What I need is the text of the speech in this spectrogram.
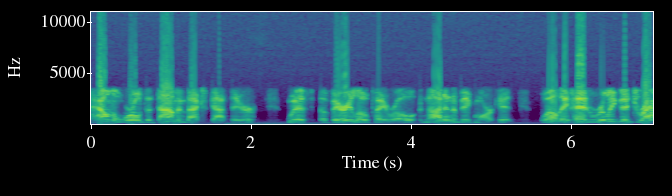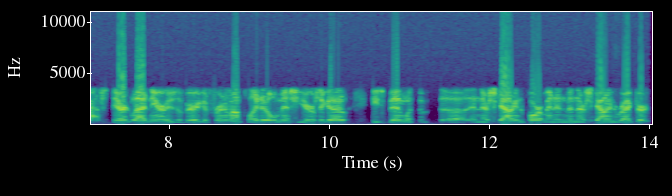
How in the world the Diamondbacks got there with a very low payroll, not in a big market. Well, they've had really good drafts. Deric Ladnier, who's a very good friend of mine, played at Ole Miss years ago. He's been with the uh, in their scouting department and been their scouting director,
